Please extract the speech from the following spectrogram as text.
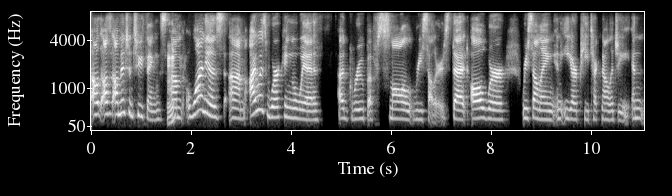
I'll, I'll, I'll, mention two things. Mm-hmm. Um, one is um, I was working with a group of small resellers that all were reselling an ERP technology, and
